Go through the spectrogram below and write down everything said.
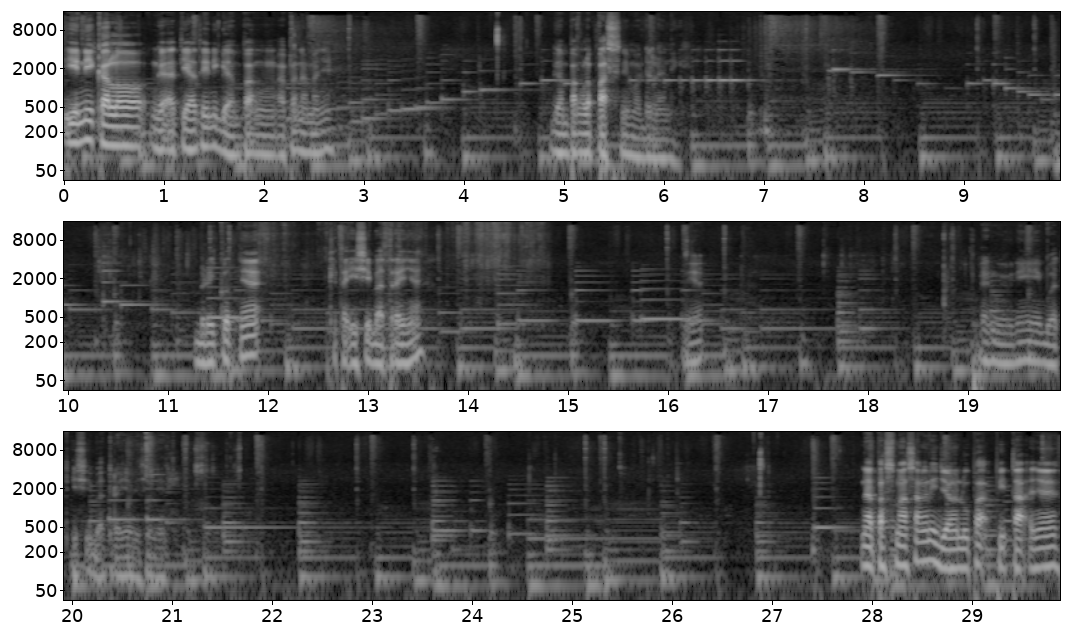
ini kalau nggak hati-hati ini gampang apa namanya? Gampang lepas nih modelnya nih. Berikutnya kita isi baterainya. Ya. Dan ini buat isi baterainya di sini nih Nah pas masang nih jangan lupa pitanya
